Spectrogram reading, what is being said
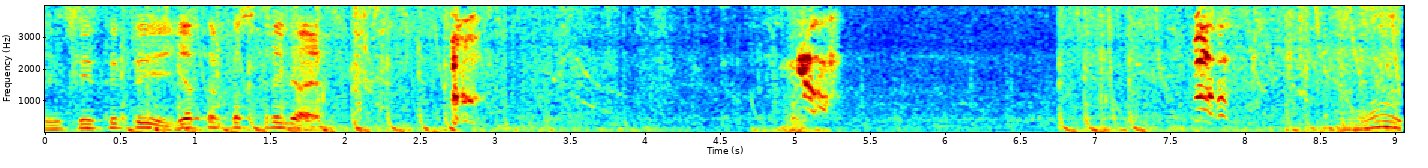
Ти, ти, ти, ти, я тебе постріляю. Ну,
